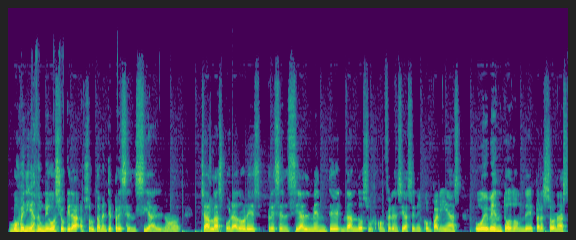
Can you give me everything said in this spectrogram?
vos venías de un negocio que era absolutamente presencial, ¿no? Charlas, oradores presencialmente dando sus conferencias en compañías o eventos donde personas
